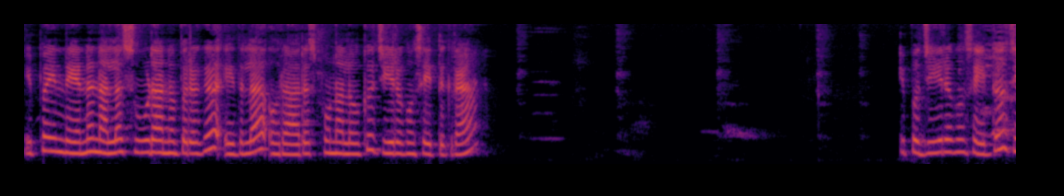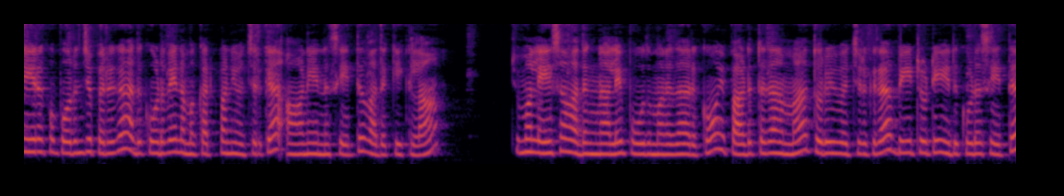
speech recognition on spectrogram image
இப்போ இந்த எண்ணெய் நல்லா சூடான பிறகு இதில் ஒரு அரை ஸ்பூன் அளவுக்கு ஜீரகம் சேர்த்துக்கிறேன். இப்போ ஜீரகம் சேர்த்து ஜீரகம் பொரிஞ்ச பிறகு அது கூடவே நம்ம கட் பண்ணி வச்சுருக்க ஆனியனை சேர்த்து வதக்கிக்கலாம். சும்மா லேசாக வதங்கினாலே போதுமானதாக இருக்கும். இப்போ அடுத்ததாக நம்ம துருவி வச்சுருக்கிற பீட்ரூட்டையும் இது கூட சேர்த்து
